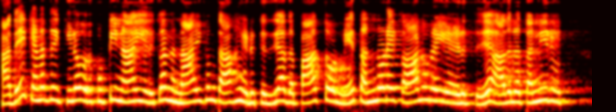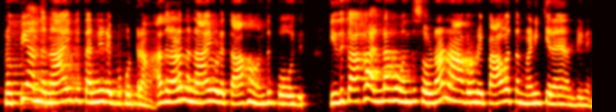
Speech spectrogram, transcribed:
அதே கிணத்துக்கு கீழே ஒரு குட்டி நாய் இருக்கு. அந்த நாய்க்கும் தாகம் எடுக்குது. அதை பார்த்த உடனே தன்னுடைய காலுரையை எடுத்து அதுல தண்ணீர் ரொப்பி அந்த நாய்க்கு தண்ணீரை கொட்டுறாங்க. அதனால அந்த நாயோட தாகம் வந்து போகுது. இதுக்காக அல்லாஹ் வந்து சொல்றான் நான் அவருடைய பாவத்தை மன்னிக்கிறேன் அப்படின்னு.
